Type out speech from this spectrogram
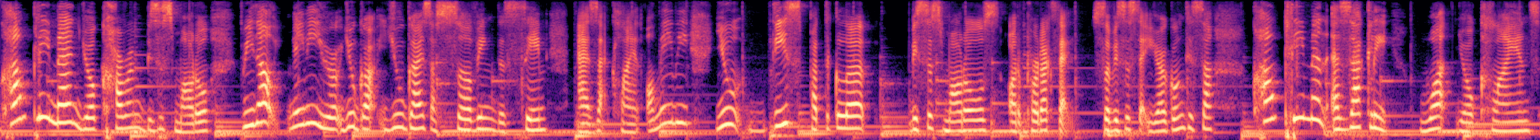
complement your current business model without maybe you you got you guys are serving the same exact client or maybe you this particular business models or the products that services that you are going to sell complement exactly what your clients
